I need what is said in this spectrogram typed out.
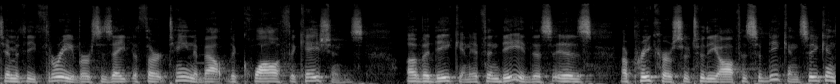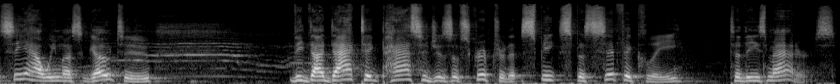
Timothy 3, verses 8 to 13, about the qualifications of a deacon, if indeed this is a precursor to the office of deacon. So you can see how we must go to the didactic passages of Scripture that speak specifically to these matters.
